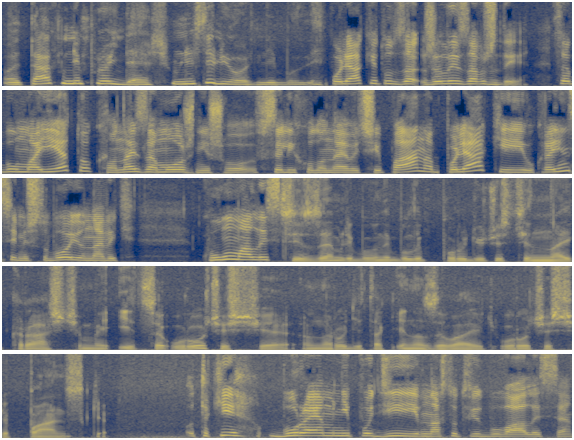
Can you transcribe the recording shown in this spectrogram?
Отак не пройдеш. Вони серйозні були. Поляки тут жили завжди. Це був маєток найзаможнішого в селі Холоневичі пана. Поляки і українці між собою навіть кумались. Ці землі, бо вони були по родючості найкращими, і це урочище в народі так і називають урочище панське. Такі буремні події в нас тут відбувалися.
